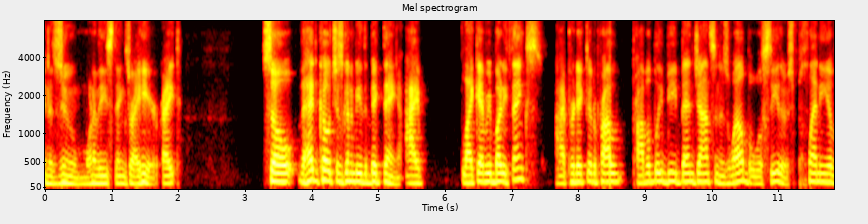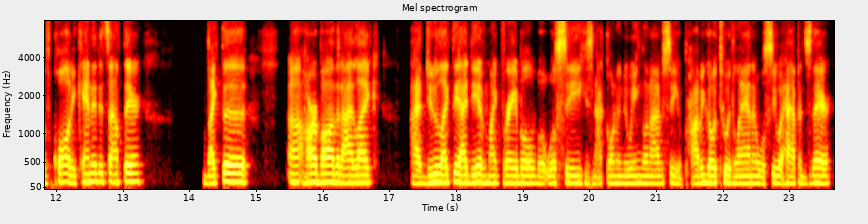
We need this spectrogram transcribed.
in a Zoom, one of these things right here, right? So the head coach is going to be the big thing. I like everybody thinks I predicted to prob- probably be Ben Johnson as well, but we'll see. There's plenty of quality candidates out there, like the uh, Harbaugh that I like. I do like the idea of Mike Vrabel, but we'll see. He's not going to New England, obviously. He'll probably go to Atlanta. We'll see what happens there.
